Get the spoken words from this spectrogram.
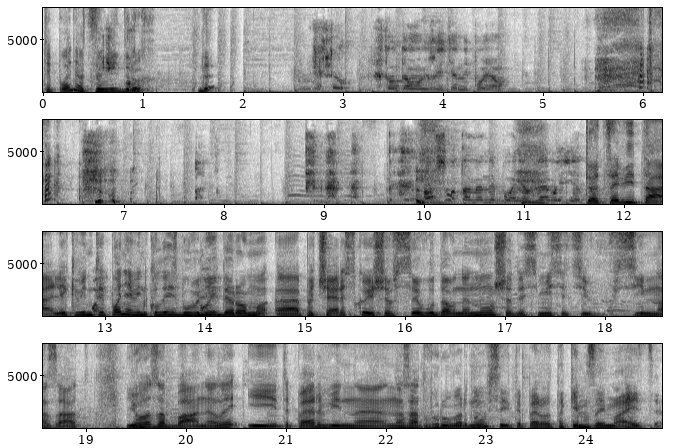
ти поняв? Це мій друг. Да. Хто, хто там лежить, я не поняв. А що там, я не поняв, де ви є? Та це Віталік, він ти поняв, він колись був лідером е, Печерської ще в сиву давнину, ще десь місяців сім назад. Його забанили, і тепер він е, назад в гру вернувся і тепер от таким займається.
